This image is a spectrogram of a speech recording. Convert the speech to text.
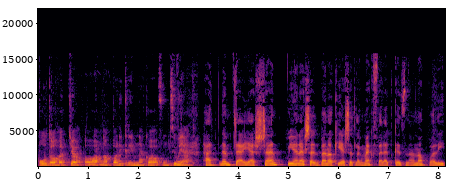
pótolhatja a nappali krémnek a funkcióját? Hát nem teljesen. Ilyen esetben, aki esetleg megfeledkezne a nappali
